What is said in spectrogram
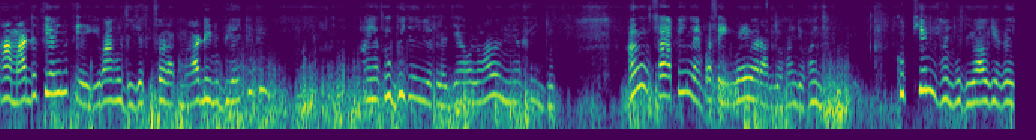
હા માડેથી આવી નથી આવી વાં જઈ જતી થોડાકમાં આડીનું બી આવી હતી. અહીંયા તો ઊભી જઈએ એટલે જ્યાં ઓલો આવે ને ત્યાં થઈ ગયું. હાલો ચા પી લે પછી વહીવાર રાખજો સાંજો સાંજ કુટીએ નહીં સાંજ સુધી આવીએ ગઈ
